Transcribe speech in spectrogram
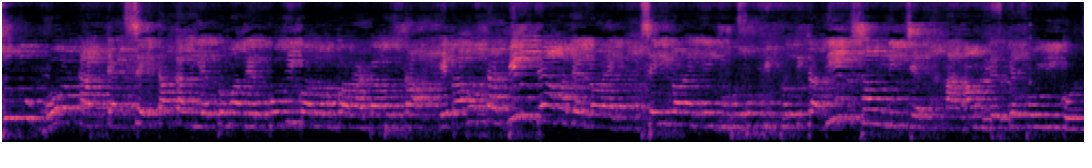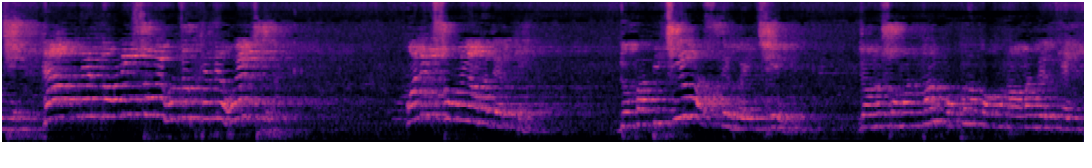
শুধু ভোট আর ট্যাক্সের টাকা দিয়ে তোমাদের গতি গরম করার ব্যবস্থা। এ ব্যবস্থার বিরুদ্ধে আমাদের লড়াই। সেই লড়াইয়ে যুবশক্তি প্রতিটা দিন দিচ্ছে আর আমাদেরকে তৈরি করছে। হ্যাঁ আমাদেরকে অনেক সময় হোঁচট খেতে হয়েছে। অনেক সময় আমাদেরকে ডোকা পিছিয়েও আসতে হয়েছে। জনসমর্থন কখনো কখনো আমাদেরকে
